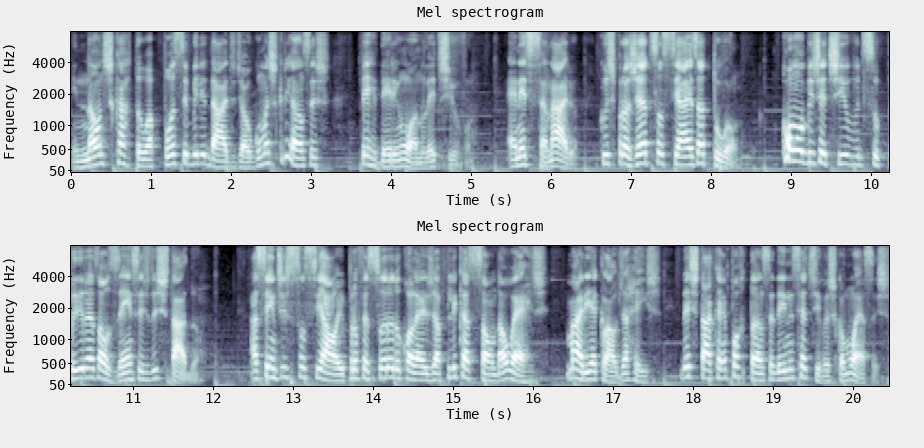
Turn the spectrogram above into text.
e não descartou a possibilidade de algumas crianças perderem o ano letivo. É nesse cenário que os projetos sociais atuam, com o objetivo de suprir as ausências do Estado. A cientista social e professora do Colégio de Aplicação da UERJ, Maria Cláudia Reis, destaca a importância de iniciativas como essas.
